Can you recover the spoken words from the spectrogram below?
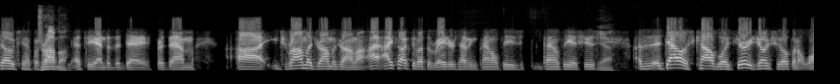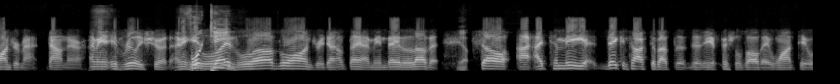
so typical drama at the end of the day for them. Uh, drama, drama, drama. I, I talked about the Raiders having penalties, penalty issues. Yeah uh, the Dallas Cowboys, Jerry Jones should open a laundromat down there. I mean, it really should. I mean, 14. they love the laundry, don't they? I mean, they love it. Yep. So, I, I to me, they can talk about the, the, the officials all they want to.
